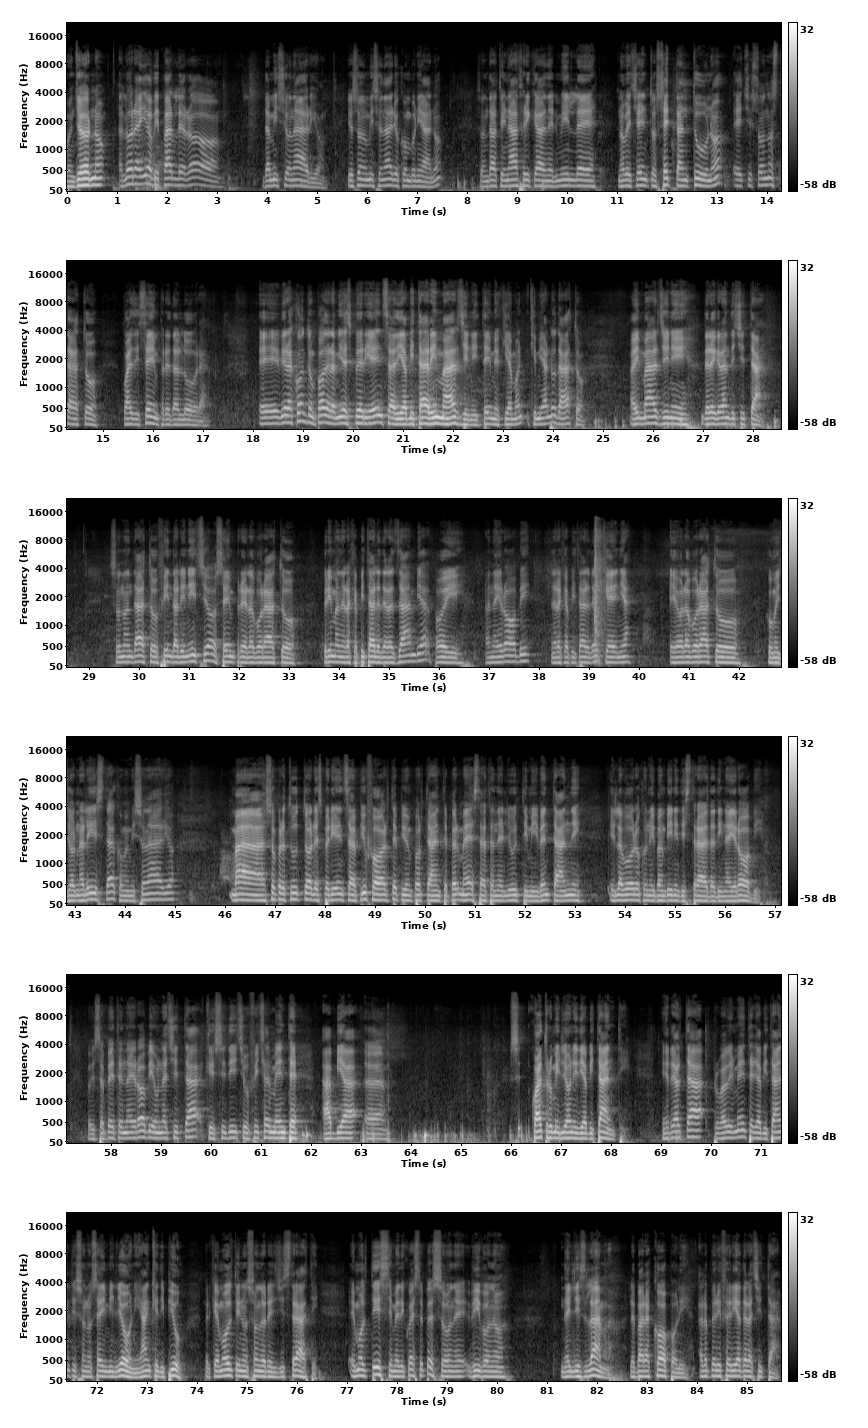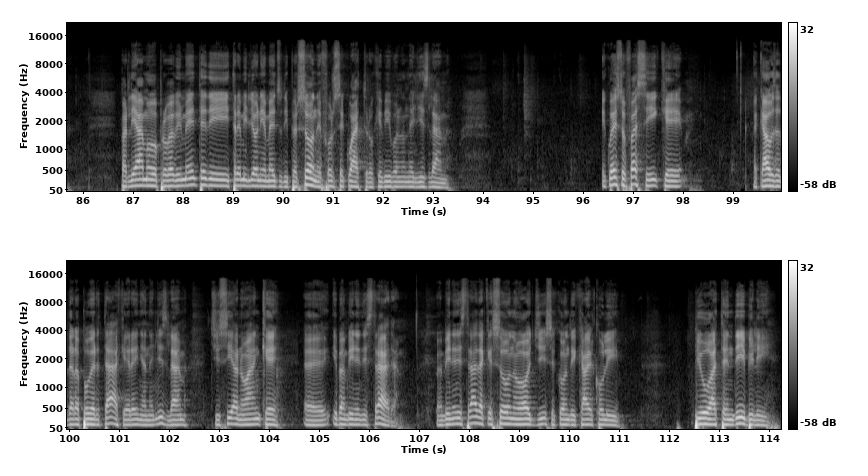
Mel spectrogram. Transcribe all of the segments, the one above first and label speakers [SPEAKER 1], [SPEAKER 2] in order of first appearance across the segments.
[SPEAKER 1] Buongiorno, allora io vi parlerò da missionario. Io sono un missionario comboniano, sono andato in Africa nel 1971 e ci sono stato quasi sempre da allora. E vi racconto un po' della mia esperienza di abitare in margini, i temi che mi hanno dato, ai margini delle grandi città. Sono andato fin dall'inizio, ho sempre lavorato prima nella capitale della Zambia, poi a Nairobi, nella capitale del Kenya, e ho lavorato come giornalista, come missionario, ma soprattutto l'esperienza più forte, più importante per me è stata negli ultimi vent'anni il lavoro con i bambini di strada di Nairobi. Voi sapete, Nairobi è una città che si dice ufficialmente abbia eh, 4 milioni di abitanti. In realtà probabilmente gli abitanti sono 6 milioni, anche di più perché molti non sono registrati e moltissime di queste persone vivono negli slam, le baraccopoli, alla periferia della città. Parliamo probabilmente di 3 milioni e mezzo di persone, forse 4, che vivono negli slam. E questo fa sì che, a causa della povertà che regna negli slam, ci siano anche eh, i bambini di strada. Bambini di strada che sono oggi, secondo i calcoli più attendibili,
